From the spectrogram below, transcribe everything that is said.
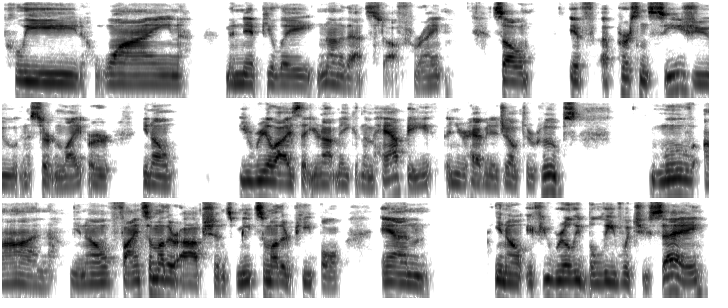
plead, whine, manipulate, none of that stuff, right? So if a person sees you in a certain light, or you know, you realize that you're not making them happy and you're having to jump through hoops, move on, you know, find some other options, meet some other people. And, you know, if you really believe what you say,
